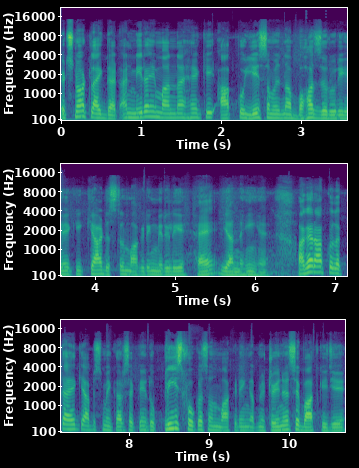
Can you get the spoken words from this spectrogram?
it's not like that and मेरा ये मानना है कि आपको ये समझना बहुत ज़रूरी है कि क्या डिजिटल मार्केटिंग मेरे लिए है या नहीं है। अगर आपको लगता है कि आप इसमें कर सकते हैं तो प्लीज़ फोकस ऑन मार्केटिंग अपने ट्रेनर से बात कीजिए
